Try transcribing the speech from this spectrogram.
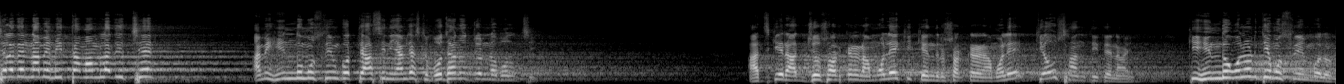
ছেলেদের নামে মিথ্যা মামলা দিচ্ছে? আমি হিন্দু মুসলিম করতে আসিনি, আমি জাস্ট বোঝানোর জন্য বলছি। আজকে রাজ্য সরকারের আমলে কি কেন্দ্র সরকারের আমলে কেউ শান্তিতে নাই। কি হিন্দু বলুন, কি মুসলিম বলুন।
